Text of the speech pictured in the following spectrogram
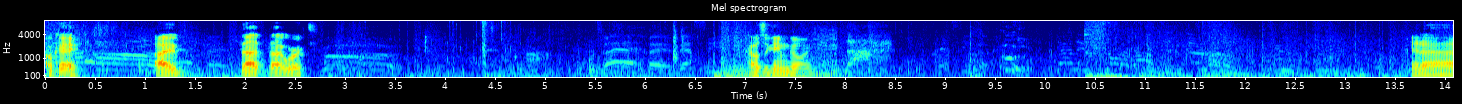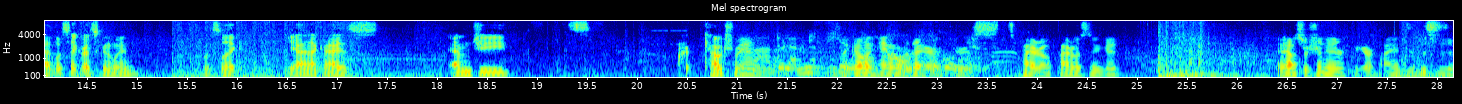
Okay. I... That, that worked. How's the game going? It, uh, looks like Red's gonna win. Looks like, yeah, that guy's MG Couchman is like going ham over there. There's Pyro. Pyro's doing good. And now it's trying to interfere. I, this is a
